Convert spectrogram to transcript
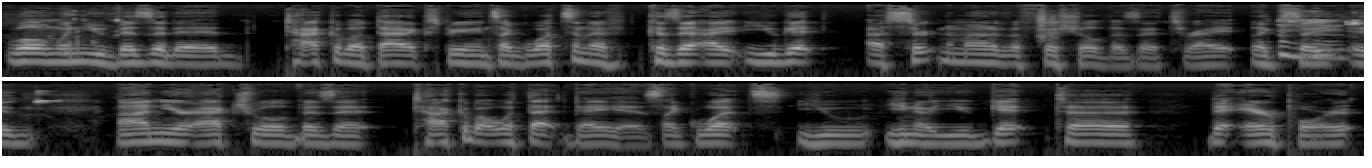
Well, when you visited, talk about that experience. Like, what's in a because you get a certain amount of official visits, right? Like so mm-hmm. in, on your actual visit, talk about what that day is. Like what's you you know, you get to the airport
